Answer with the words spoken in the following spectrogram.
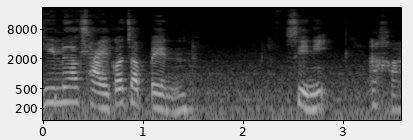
ที่เลือกใช้ก็จะเป็นสีนี้นะคะ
